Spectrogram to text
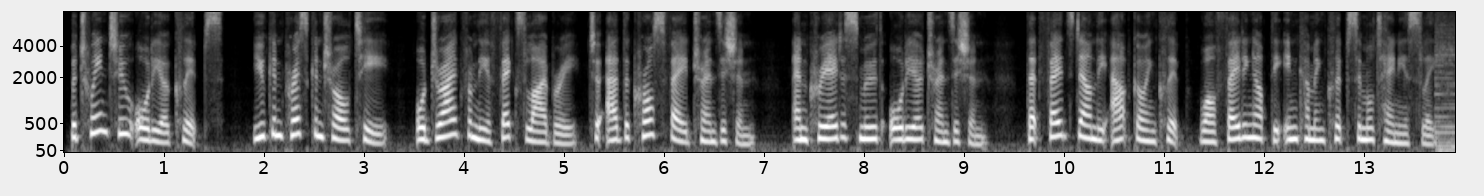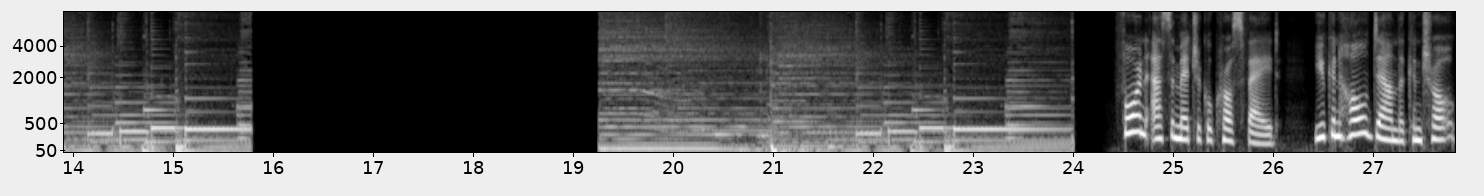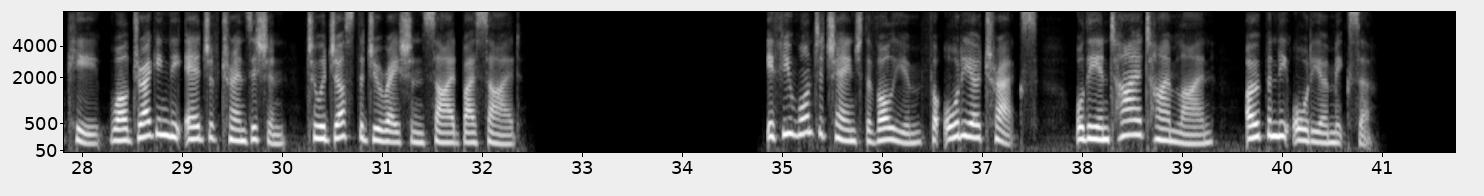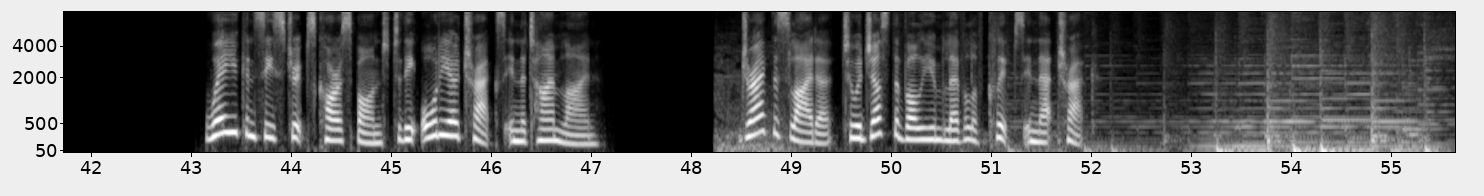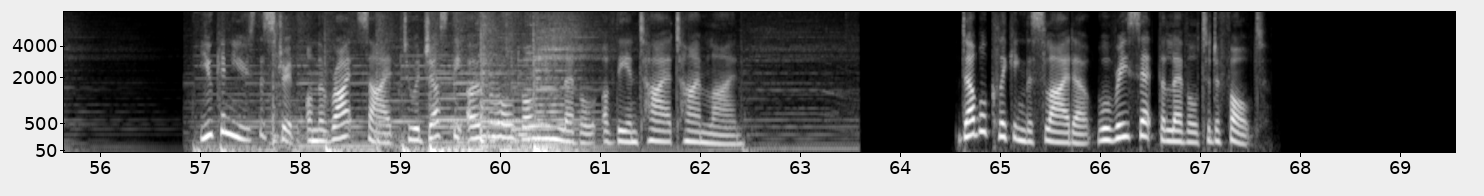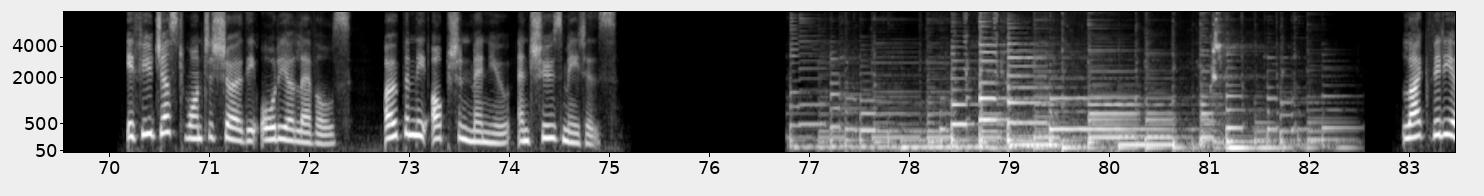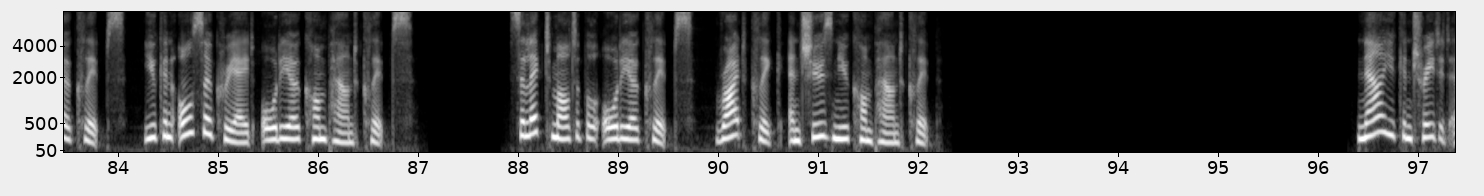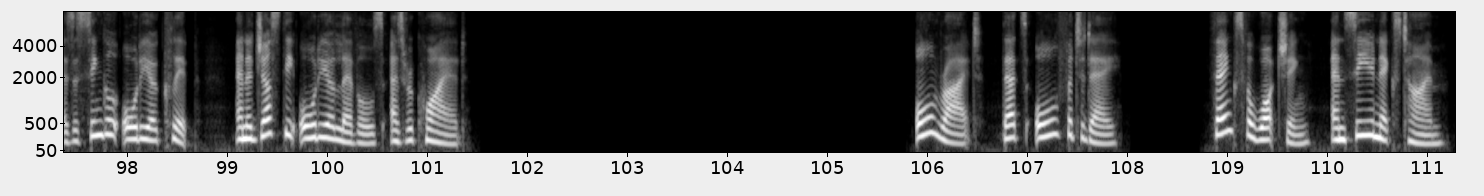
Between two audio clips, you can press Ctrl T or drag from the effects library to add the crossfade transition and create a smooth audio transition that fades down the outgoing clip while fading up the incoming clip simultaneously. For an asymmetrical crossfade, you can hold down the Control key while dragging the edge of transition to adjust the duration side by side. If you want to change the volume for audio tracks or the entire timeline, open the audio mixer. Where you can see strips correspond to the audio tracks in the timeline. Drag the slider to adjust the volume level of clips in that track. You can use the strip on the right side to adjust the overall volume level of the entire timeline. Double-clicking the slider will reset the level to default. If you just want to show the audio levels, open the option menu and choose meters. Like video clips, you can also create audio compound clips. Select multiple audio clips, right-click and choose New Compound Clip. Now you can treat it as a single audio clip and adjust the audio levels as required. Alright, that's all for today. Thanks for watching, and see you next time.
